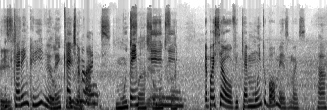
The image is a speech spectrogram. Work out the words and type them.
Esse cara é incrível. Ele é é incrível. demais. muito Tem fã, que... sou muito fã. Depois você ouve, que é muito bom mesmo. Mas... Tá.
